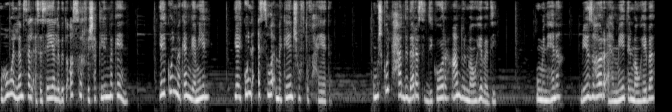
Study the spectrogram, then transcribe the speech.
وهو اللمسة الأساسية اللي بتأثر في شكل المكان. يا يكون مكان جميل يا يكون أسوأ مكان شفته في حياتك. ومش كل حد درس الديكور عنده الموهبة دي. ومن هنا بيظهر أهمية الموهبة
